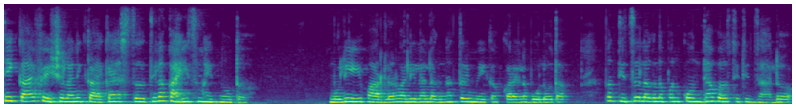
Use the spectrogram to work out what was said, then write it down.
ते काय फेशियल आणि काय काय असतं तिला काहीच माहीत नव्हतं. मुली पार्लरवालीला लग्नात तरी मेकअप करायला बोलवतात पण तिचं लग्न पण कोणत्या परिस्थितीत झालं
